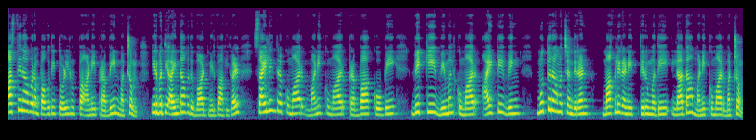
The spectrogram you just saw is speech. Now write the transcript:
அஸ்தினாபுரம் பகுதி தொழில்நுட்ப அணி பிரவீன் மற்றும் இருபத்தி ஐந்தாவது வார்டு நிர்வாகிகள் சைலேந்திரகுமார் மணிக்குமார் பிரபா கோபி விக்கி விமல்குமார் ஐடி விங் முத்துராமச்சந்திரன் மகளிர் அணி திருமதி லதா மணிக்குமார் மற்றும்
